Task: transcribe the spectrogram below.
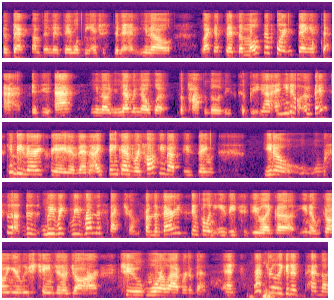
if that's something that they would be interested in. You know, like I said, the most important thing is to ask. If you ask, you know, you never know what the possibilities could be. Yeah, and you know, events can be very creative, and I think as we're talking about these things, you know, we we run the spectrum from the very simple and easy to do, like a you know throwing your loose change in a jar, to more elaborate events. And that's really going to depend on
